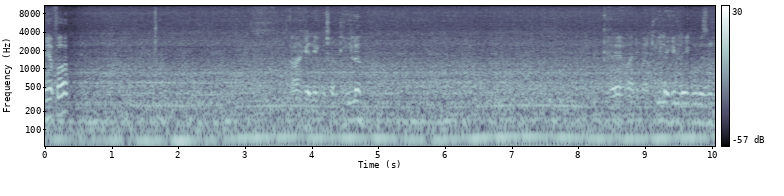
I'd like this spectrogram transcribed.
Komm hier vor. Ah, hier liegen schon Diele. Okay, weil die mehr Diele hinlegen müssen.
